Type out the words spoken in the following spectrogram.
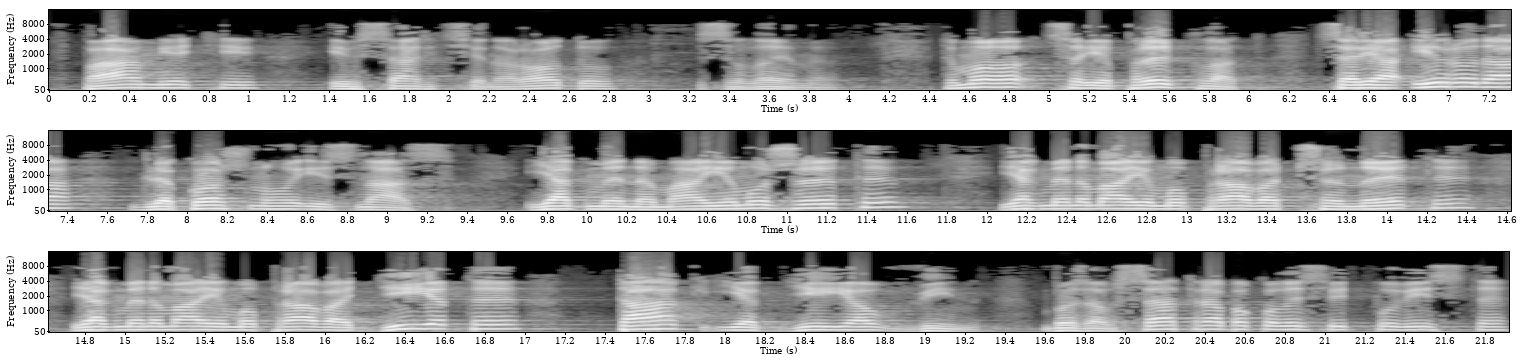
в пам'яті і в серці народу злими. Тому це є приклад царя Ірода для кожного із нас, як ми не маємо жити, як ми не маємо права чинити, як ми не маємо права діяти так, як діяв він. Бо за все треба колись відповісти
